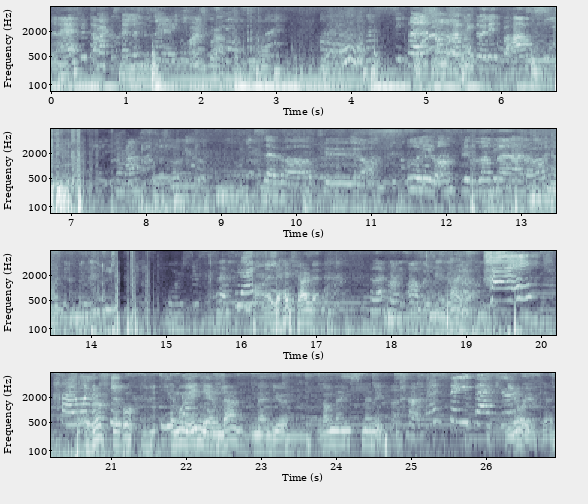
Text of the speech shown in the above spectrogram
Nei, jeg tror ikke jeg har vært på spillestasjonen på barneskolen. Men jeg så når de fikk noe ridd på hest. På hest og Sau og ku og Anfrid og dem der. Faen, jeg blir helt skjelven. hva Jeg glemte det bort. Jeg må jo inn i en landmenu. Landingsmeny. Det gjorde jo ikke jeg.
